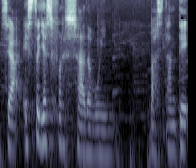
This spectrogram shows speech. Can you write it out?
O sea, esto ya es foreshadowing. Bastante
